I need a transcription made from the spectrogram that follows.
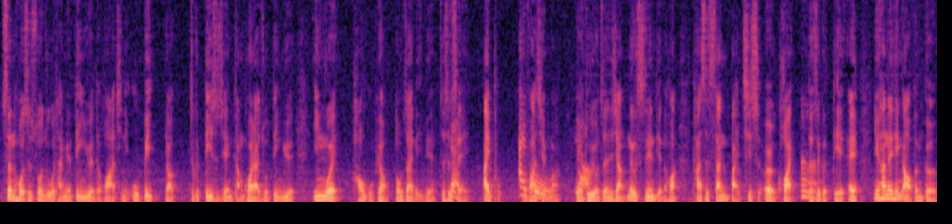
甚或是说如果还没有订阅的话，请你务必要这个第一时间赶快来做订阅，因为好股票都在里面。这是谁？爱普，有发现吗？有图有真相。那个时间点的话，它是三百七十二块的这个跌，哎，因为它那天刚好分割，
